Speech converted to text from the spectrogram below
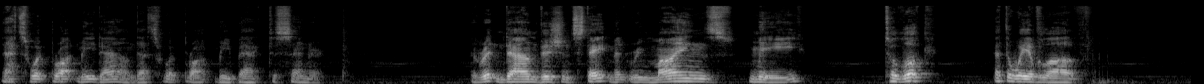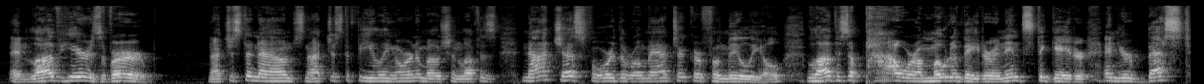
That's what brought me down. That's what brought me back to center. The written down vision statement reminds me to look at the way of love. And love here is a verb not just a noun, it's not just a feeling or an emotion. Love is not just for the romantic or familial. Love is a power, a motivator, an instigator, and your best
